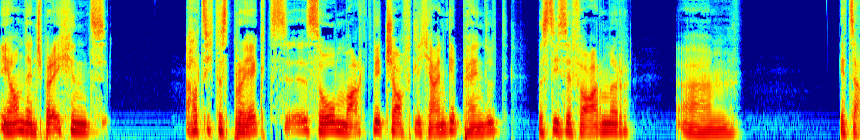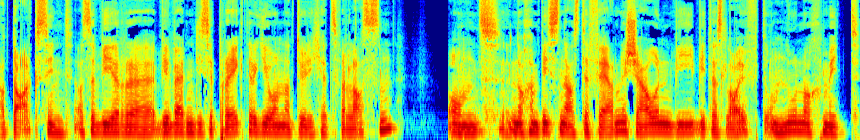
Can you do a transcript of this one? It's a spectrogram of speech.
Ja, und entsprechend hat sich das Projekt so marktwirtschaftlich eingependelt, dass diese Farmer ähm, jetzt autark sind. Also wir, äh, wir werden diese Projektregion natürlich jetzt verlassen und mhm. noch ein bisschen aus der Ferne schauen, wie, wie das läuft und nur noch mit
